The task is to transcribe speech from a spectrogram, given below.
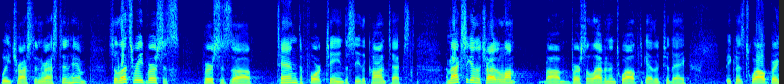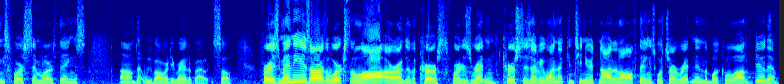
We trust and rest in Him. So let's read verses, verses uh, 10 to 14 to see the context. I'm actually going to try to lump um, verse 11 and 12 together today because 12 brings forth similar things um, that we've already read about. So, for as many as are the works of the law are under the curse, for it is written, Cursed is everyone that continueth not in all things which are written in the book of the law to do them.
